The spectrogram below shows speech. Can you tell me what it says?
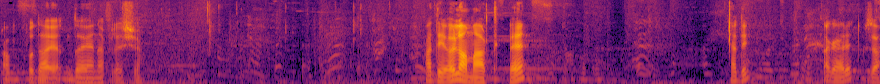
Hop bu da Diana flash'ı. Hadi öl ama artık be. Hadi. Ha gayret güzel.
